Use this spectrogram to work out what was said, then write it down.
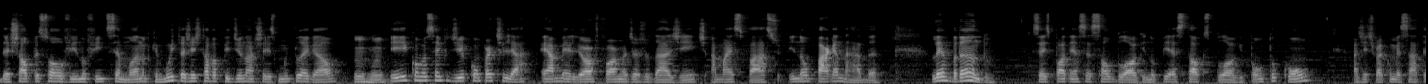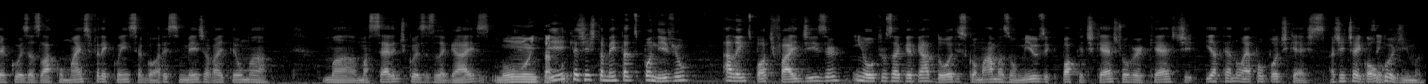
deixar o pessoal ouvir no fim de semana, porque muita gente tava pedindo, achei isso muito legal. Uhum. E como eu sempre digo, compartilhar é a melhor forma de ajudar a gente, a mais fácil e não paga nada. Lembrando que vocês podem acessar o blog no pstalksblog.com. A gente vai começar a ter coisas lá com mais frequência agora. Esse mês já vai ter uma, uma, uma série de coisas legais. Muita E coisa. que a gente também está disponível, além de Spotify, Deezer, em outros agregadores como Amazon Music, Pocket Cast, Overcast e até no Apple Podcasts. A gente é igual Sim. o Kojima.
